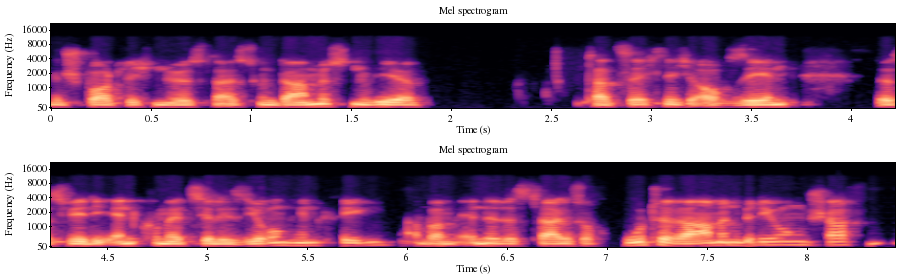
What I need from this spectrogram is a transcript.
mit sportlichen Höchstleistungen. Da müssen wir tatsächlich auch sehen, dass wir die Entkommerzialisierung hinkriegen, aber am Ende des Tages auch gute Rahmenbedingungen schaffen,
